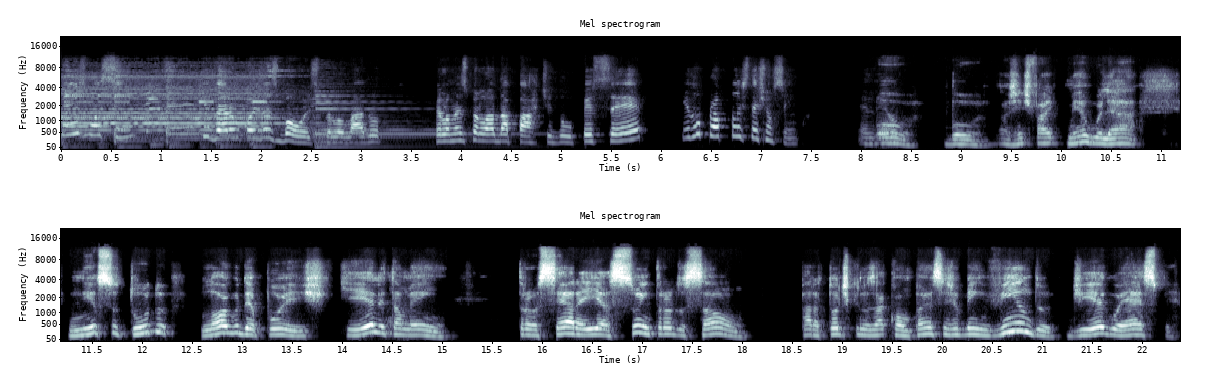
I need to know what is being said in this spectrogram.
mesmo assim tiveram coisas boas pelo lado, pelo menos pelo lado da parte do PC e do próprio PlayStation 5. Entendeu? Boa, boa. A gente vai mergulhar nisso tudo logo depois que ele também trouxer aí a sua introdução para todos que nos acompanham. Seja bem-vindo, Diego Esper.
